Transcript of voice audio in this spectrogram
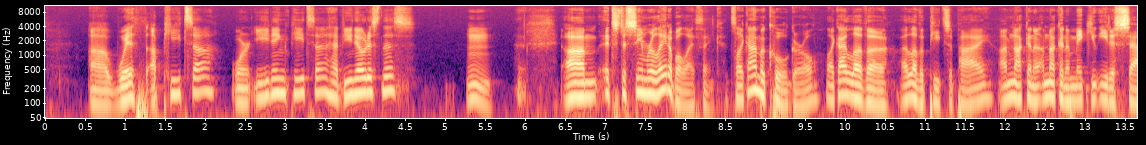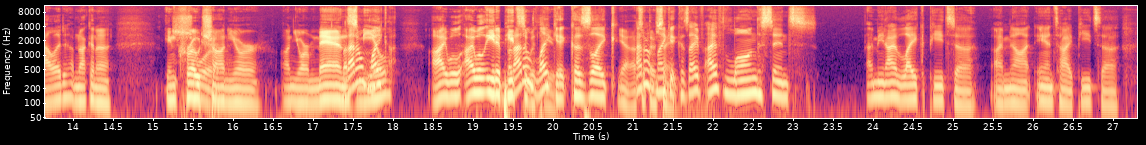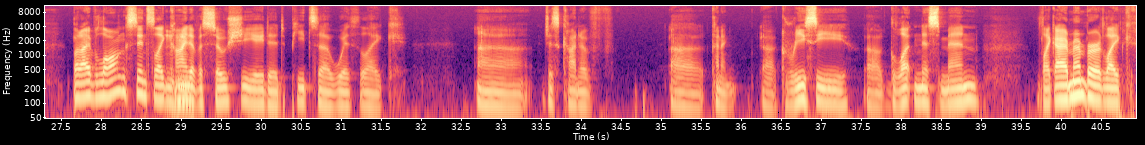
uh, with a pizza or eating pizza. Have you noticed this? Mm. Um, it's to seem relatable. I think it's like I'm a cool girl. Like I love a I love a pizza pie. I'm not gonna I'm not gonna make you eat a salad. I'm not gonna encroach Sure. on your on your man's don't meal. like- I will I will eat a pizza. I don't like you. it because like Yeah, that's I don't like it because I've I've long since I mean, I like pizza. I'm not anti-pizza, but I've long since like kind Mhm. of associated pizza with like, uh, just kind of, uh, kind of uh, greasy, uh, gluttonous men. Like I remember, like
